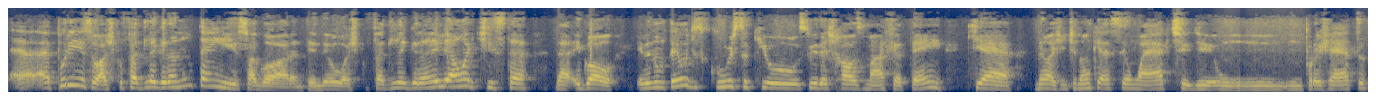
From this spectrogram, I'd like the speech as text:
é, é por isso, eu acho que o Fed Legrand não tem isso agora, entendeu? Eu acho que o Fed Legrand ele é um artista da, igual, ele não tem o discurso que o Swedish House Mafia tem, que é, não, a gente não quer ser um act de um, um projeto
